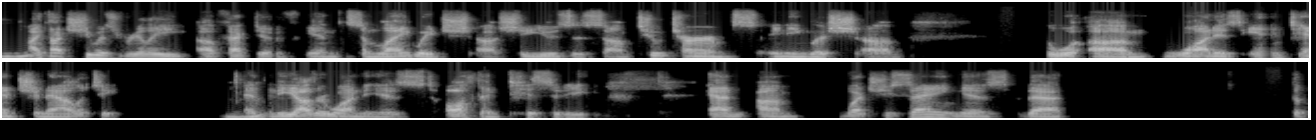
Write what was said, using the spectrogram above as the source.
mm-hmm. I thought she was really effective in some language. Uh, she uses um, two terms in English. Um, um, one is intentionality, mm-hmm. and the other one is authenticity. And um, what she's saying is that the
